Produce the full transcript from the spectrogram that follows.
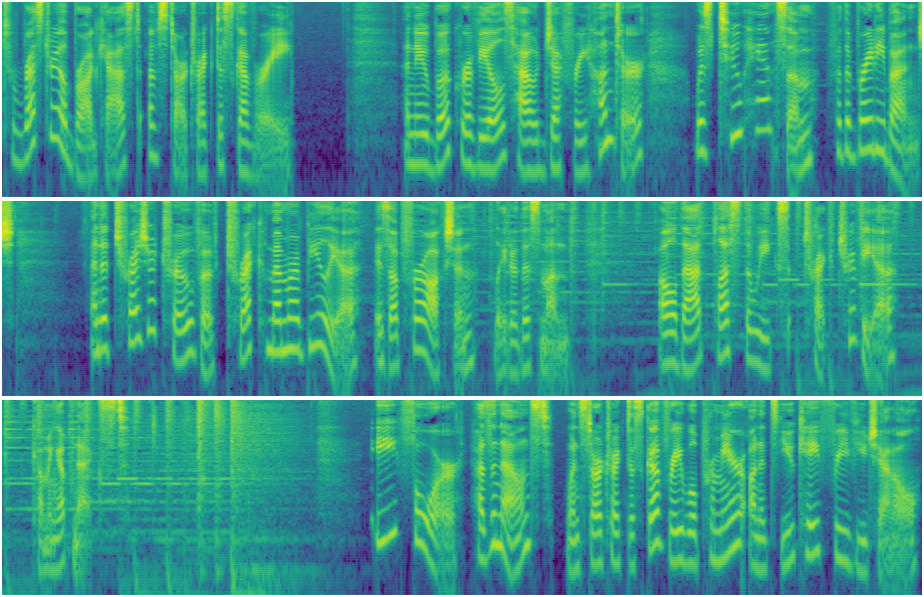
terrestrial broadcast of Star Trek Discovery. A new book reveals how Jeffrey Hunter was too handsome for the Brady Bunch and a treasure trove of Trek memorabilia is up for auction later this month. All that plus the week's Trek trivia coming up next. E4 has announced when Star Trek Discovery will premiere on its UK Freeview channel.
